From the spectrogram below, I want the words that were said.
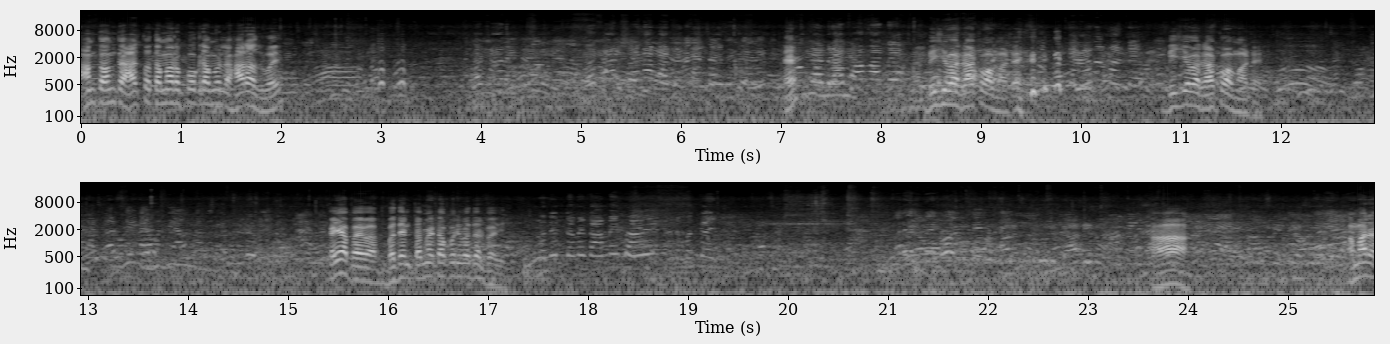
આમ તો આમ તો આજ તો તમારો પ્રોગ્રામ એટલે સારા જ હોય. હે? બીજી વાર રાખવા માટે. બીજી વાર રાખવા માટે. કયા ભાઈ બધાને ટમેટા પૂરી વધારે ભાઈ હા. અમારે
